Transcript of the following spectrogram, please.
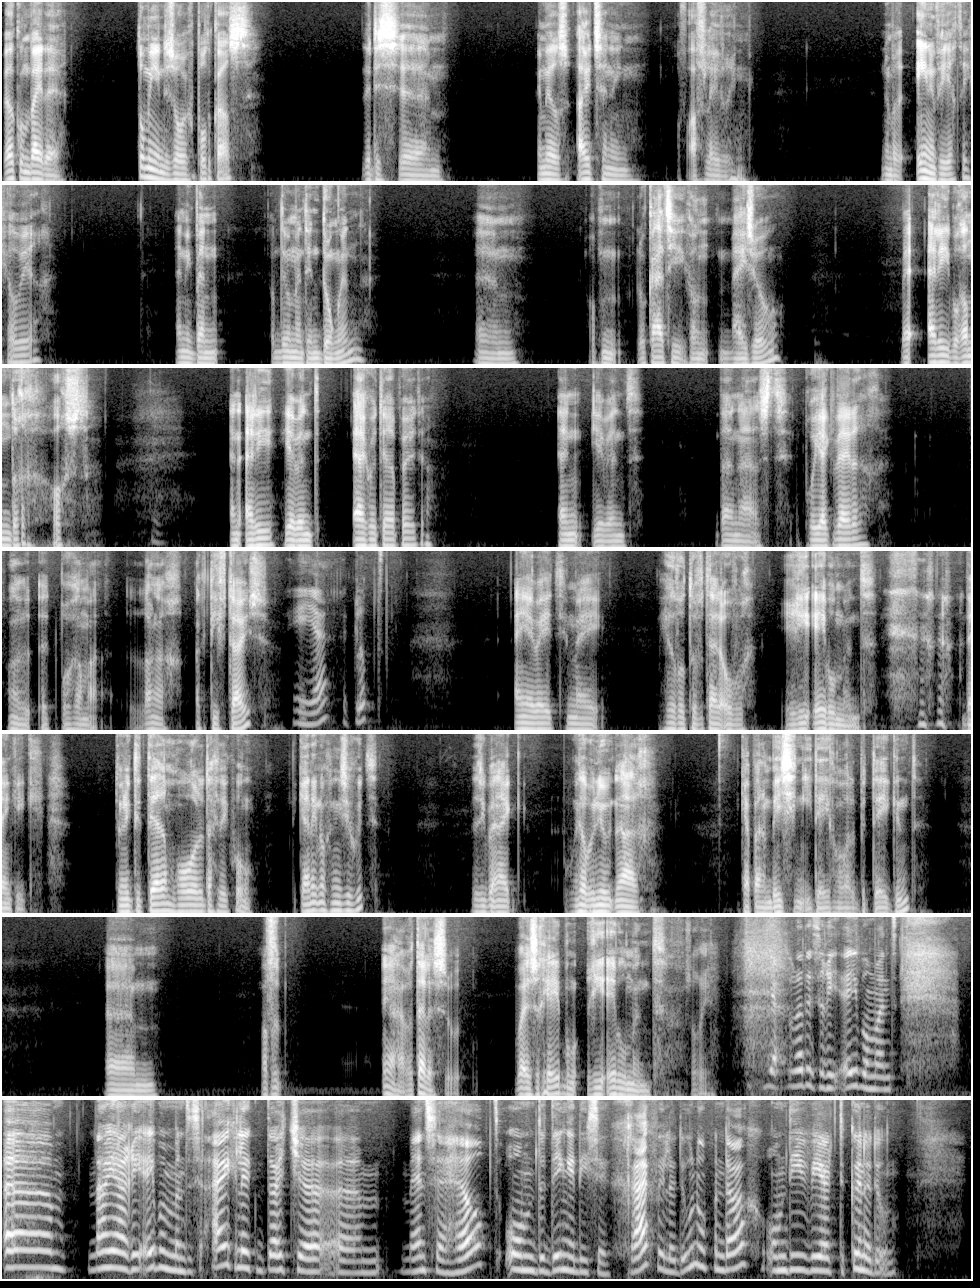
Welkom bij de Tommy in de Zorg podcast. Dit is ehm, inmiddels uitzending of aflevering nummer 41 alweer. En ik ben op dit moment in Dongen. ehm, op een locatie van Meizo. Bij Ellie Branderhorst. En Ellie, jij bent ergotherapeute. En je bent daarnaast projectleider van het programma Langer Actief Thuis. Ja, dat klopt. En jij weet mij heel veel te vertellen over reablement, denk ik. Toen ik de term hoorde, dacht ik, wow, die ken ik nog niet zo goed. Dus ik ben eigenlijk heel benieuwd naar... Ik heb wel een beetje een idee van wat het betekent. Maar ver- ja, vertel eens, wat is reable- reablement? Sorry. Ja, wat is reablement? Ehm, nou ja, reablement is eigenlijk dat je ehm, mensen helpt om de dingen die ze graag willen doen op een dag, om die weer te kunnen doen.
